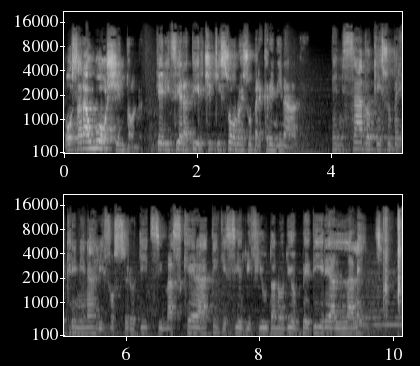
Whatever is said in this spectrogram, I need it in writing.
O sarà Washington che inizierà a dirci chi sono i supercriminali. Pensavo che i supercriminali fossero tizi mascherati che si rifiutano di obbedire alla legge.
